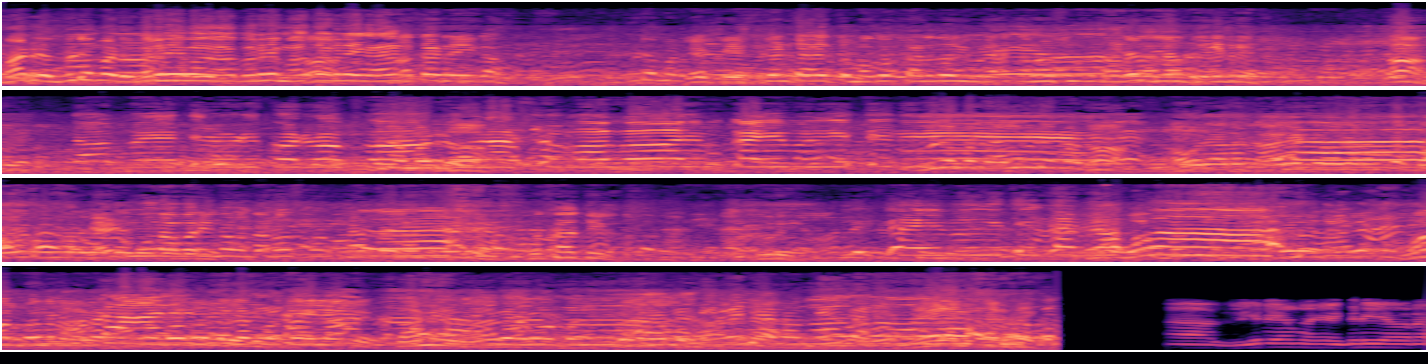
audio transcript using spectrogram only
ಮಾಡಿ ವಿಡಿಯೋ ಮಾಡಿ. ಬರ್ರಿ ಇವಾಗ ಬರ್ರಿ ಮಾತಾಡ್ರಿ ಈಗ. ಮಾತಾಡ್ರಿ ಈಗ. ಎಷ್ಟು ಎಷ್ಟು ಗಂಟೆ ಆಯ್ತು ಮಗು ಕಳೆದು ಇವ್ರು ಯಾಕೆ ಅಂತ ಹೇಳ್ರಿ. ಎರಡು ಮೂರು ಅವರಿಂದ ಒಂದು ಅನೌನ್ಸ್ಮೆಂಟ್ ಮಾಡ್ತಾ ಇಲ್ಲ ಹೇಳ್ರಿ. ಗೊತ್ತಾಯ್ತು ಈಗ. ವೀರೇಂದ್ರ ಹೆಗಡೆಯವರ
